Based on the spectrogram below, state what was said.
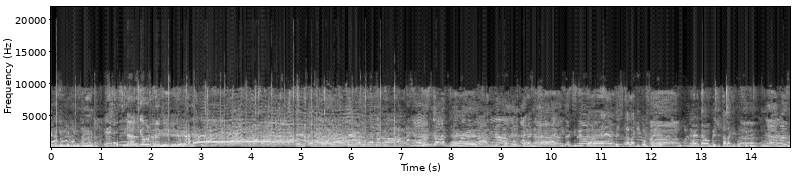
এক নম্বর জুস না? কেমন থাকে। হ্যাঁ, বেশি চালাকি করছে এই দাও বেশি চালাকি করছে কিন্তু হ্যাঁ, মানে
